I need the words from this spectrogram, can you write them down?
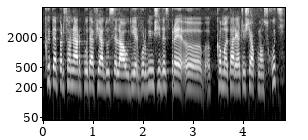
câte persoane ar putea fi aduse la audier. Vorbim și despre uh, cămătarii aceștia cunoscuți?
